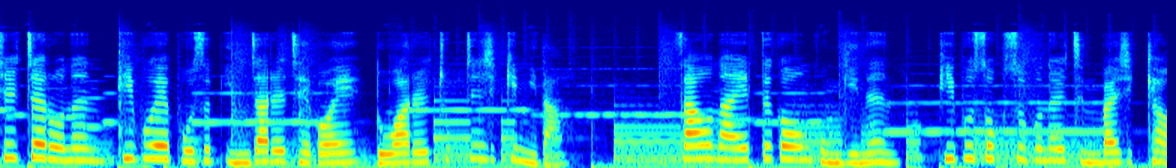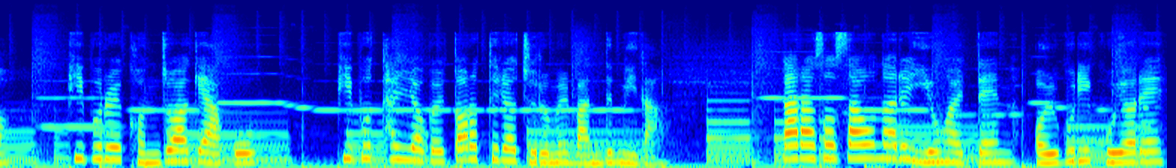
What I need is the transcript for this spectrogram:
실제로는 피부의 보습 인자를 제거해 노화를 촉진시킵니다. 사우나의 뜨거운 공기는 피부 속 수분을 증발시켜 피부를 건조하게 하고 피부 탄력을 떨어뜨려 주름을 만듭니다. 따라서 사우나를 이용할 땐 얼굴이 고열에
